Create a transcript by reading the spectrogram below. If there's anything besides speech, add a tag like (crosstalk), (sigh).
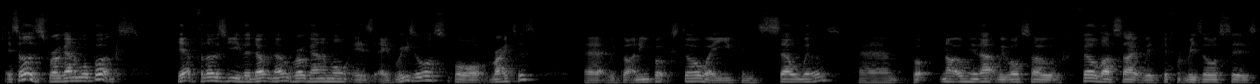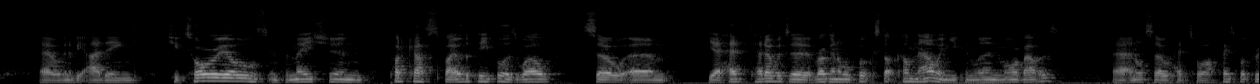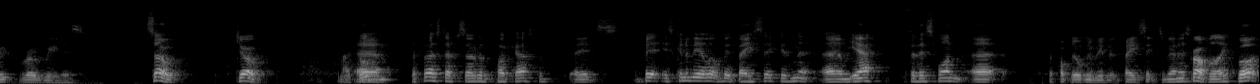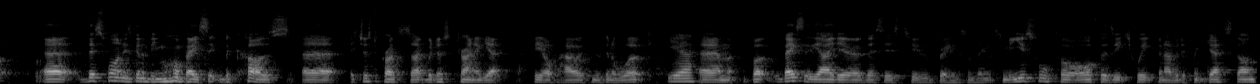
It's us, Rogue Animal Books. Yep, for those of you that don't know, Rogue Animal is a resource for writers. Uh, we've got an ebook store where you can sell with us. Um, but not only that, we've also filled our site with different resources. Uh, we're going to be adding tutorials, information, podcasts by other people as well. So um, yeah, head head over to rogueanimalbooks.com now and you can learn more about us. Uh, and also head to our Facebook group, Rogue Readers. So, Joe, um, the first episode of the podcast, it's a bit, it's going to be a little bit basic, isn't it? Um, yeah, For this one, uh, they're probably all going to be a bit basic, to be honest. probably. But uh, this one is going to be (laughs) more basic because uh, it's just a prototype. We're just trying to get feel of how everything's going to work. Yeah, Um, but basically, the idea of this is to bring something that's going to be useful for authors each week. To have a different guest on.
